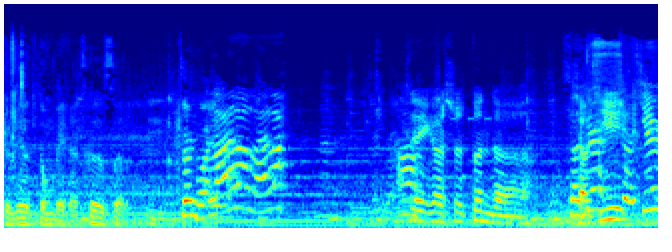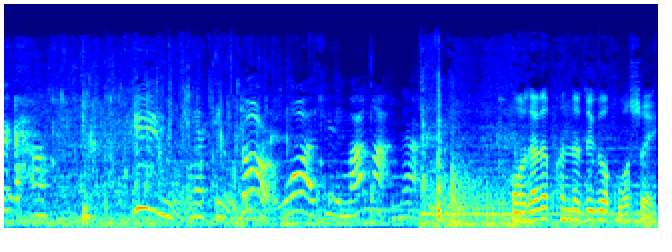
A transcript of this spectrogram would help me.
这就是东北的特色，嗯，来了来了，这个是炖的小鸡，小鸡儿啊，玉米、土豆，我去，满满的，我在这喷的这个活水。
